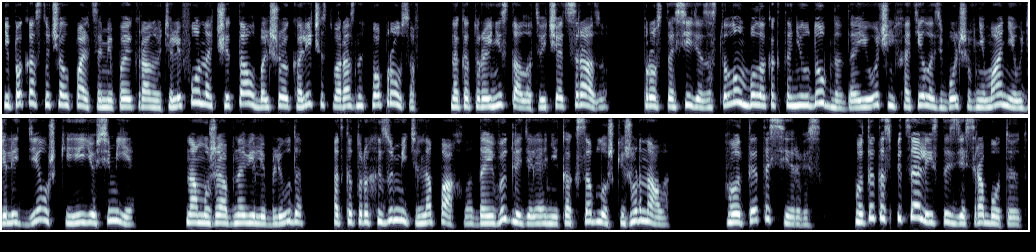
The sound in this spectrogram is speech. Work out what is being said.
И пока стучал пальцами по экрану телефона, читал большое количество разных вопросов, на которые не стал отвечать сразу. Просто сидя за столом было как-то неудобно, да и очень хотелось больше внимания уделить девушке и ее семье. Нам уже обновили блюда, от которых изумительно пахло, да и выглядели они как с обложки журнала. Вот это сервис. Вот это специалисты здесь работают.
